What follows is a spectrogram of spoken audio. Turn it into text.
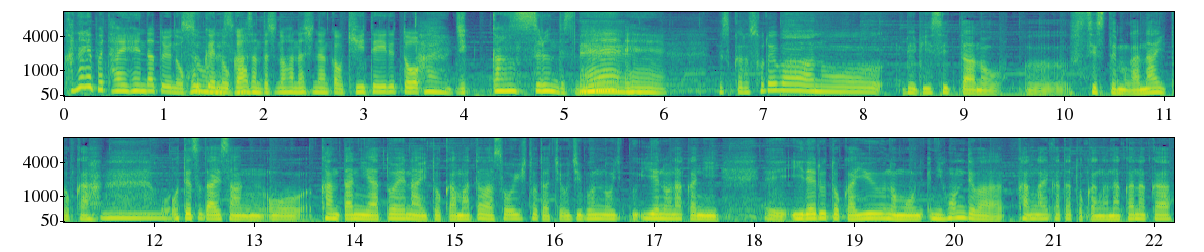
かなりやっぱり大変だというのを保育園のお母さんたちの話なんかを聞いていると実感するんですね。えーですからそれはあのベビーシッターのシステムがないとか、お手伝いさんを簡単に雇えないとかまたはそういう人たちを自分の家の中に、え入れるとかいうのも日本では考え方とかがなかなか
